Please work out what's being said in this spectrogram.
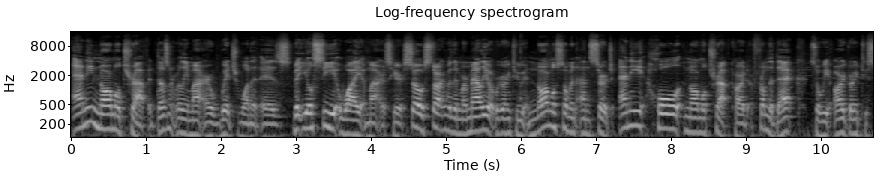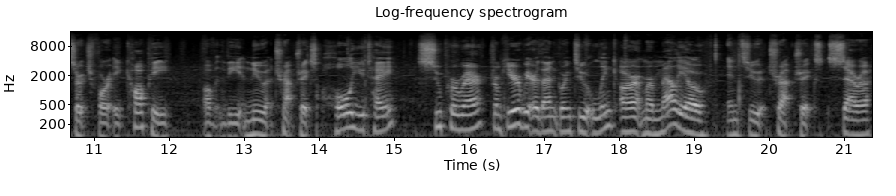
any normal trap. It doesn't really matter which one it is, but you'll see why it matters here. So starting with the Myrmeleo, we're going to normal summon and search any Hole normal trap card from the deck. So we are going to search for a copy of the new Traptrix Holeutea super rare. From here, we are then going to link our Myrmeleo into Traptrix Sera,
